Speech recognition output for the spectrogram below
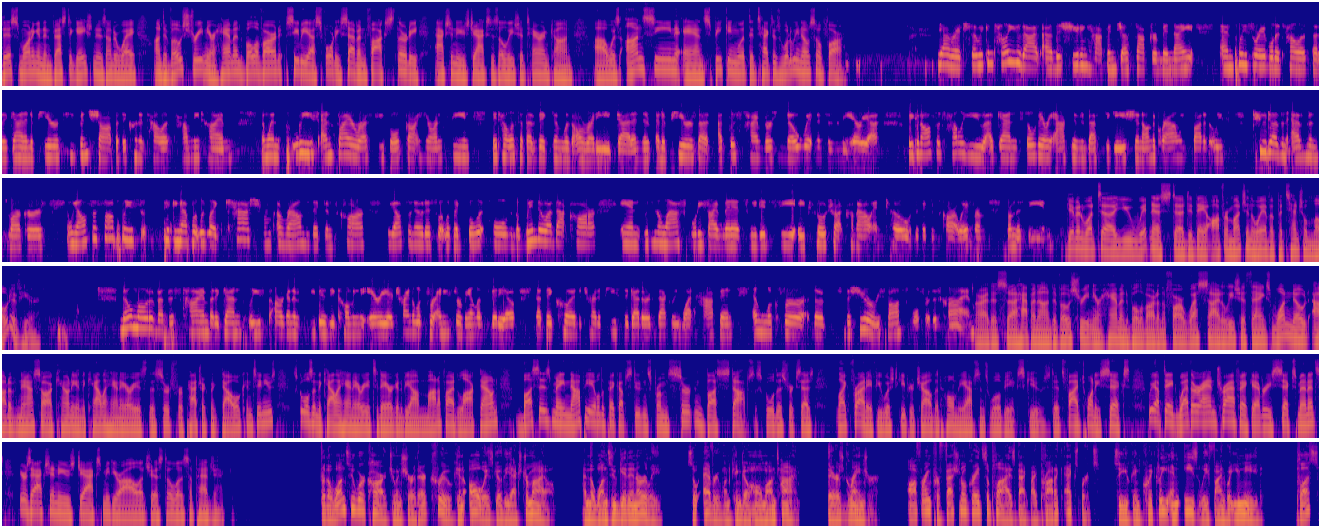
This morning, an investigation is underway on DeVoe Street near Hammond Boulevard. CBS 47, Fox 30, Action News Jax's Alicia Tarancon uh, was on scene and speaking with detectives. What do we know so far? Yeah, Rich. So we can tell you that uh, the shooting happened just after midnight, and police were able to tell us that again, it appears he's been shot, but they couldn't tell us how many times. And when police and fire rescue both got here on scene, they tell us that that victim was already dead. And it, it appears that at this time there's no witnesses in the area. We can also tell you, again, still very active investigation. On the ground, we spotted at least two dozen evidence markers. And we also saw police picking up what looked like cash from around the victim's car. We also noticed what looked like bullet holes in the window of that car. And within the last 45 minutes, we did see a tow truck come out and tow the victim's car away from, from the scene. Given what uh, you witnessed, uh, did they offer much in the way of a potential motive here? No motive at this time, but again, police are going to be busy combing the area, trying to look for any surveillance video that they could to try to piece together exactly what happened and look for the the shooter responsible for this crime. All right, this uh, happened on DeVoe Street near Hammond Boulevard on the far west side. Alicia, thanks. One note out of Nassau County in the Callahan area is the search for Patrick McDowell continues. Schools in the Callahan area today are going to be on modified lockdown. Buses may not be able to pick up students from certain bus stops. The school district says, like Friday, if you wish to keep your child at home, the absence will be excused. It's 526. We update weather and traffic every six minutes. Here's Action News Jax meteorologist Alyssa Pajic. For the ones who work hard to ensure their crew can always go the extra mile, and the ones who get in early so everyone can go home on time, there's Grainger, offering professional grade supplies backed by product experts so you can quickly and easily find what you need. Plus,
